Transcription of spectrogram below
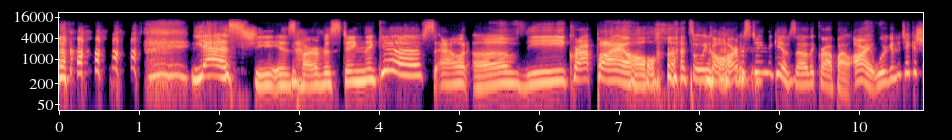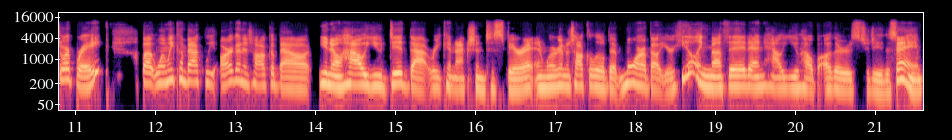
yes, she is harvesting the gifts out of the crap pile. That's what we call harvesting the gifts out of the crap pile. All right, we're going to take a short break, but when we come back, we are going to talk about, you know, how you did that reconnection to spirit and we're going to talk a little bit more about your healing method and how you help others to do the same.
